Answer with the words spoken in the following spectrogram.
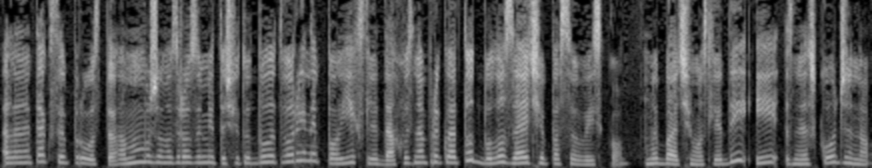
Але не так все просто. А ми можемо зрозуміти, що тут були тварини по їх слідах. Ось, наприклад, тут було заяче пасовисько. Ми бачимо сліди і знешкоджено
